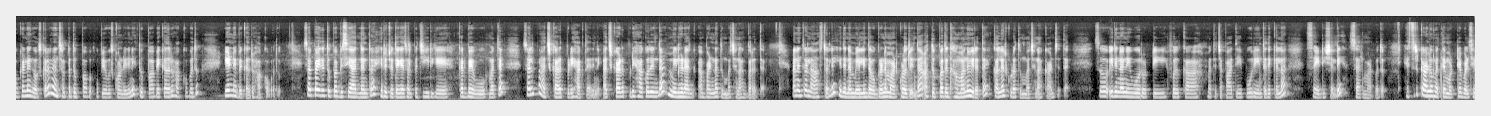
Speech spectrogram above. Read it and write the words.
ಒಗ್ಗರಣೆಗೋಸ್ಕರ ನಾನು ಸ್ವಲ್ಪ ತುಪ್ಪ ಉಪಯೋಗಿಸ್ಕೊಂಡಿದ್ದೀನಿ. ತುಪ್ಪ ಬೇಕಾದರೂ ಹಾಕ್ಕೋಬೋದು. ಎಣ್ಣೆ ಬೇಕಾದರೂ ಹಾಕ್ಕೋಬೋದು. ಸ್ವಲ್ಪ ಇದು ತುಪ್ಪ ಬಿಸಿ ಆದ ನಂತರ ಇದ್ರ ಜೊತೆಗೆ ಸ್ವಲ್ಪ ಜೀರಿಗೆ, ಕರಿಬೇವು ಮತ್ತು ಸ್ವಲ್ಪ ಅಚ್ಕಾರದ ಪುಡಿ ಹಾಕ್ತಾಯಿದ್ದೀನಿ ಅಚ್ಕಾರದ ಪುಡಿ ಹಾಕೋದ್ರಿಂದ ಮೇಲ್ಗಡೆ ಬಣ್ಣ ತುಂಬ ಚೆನ್ನಾಗಿ ಬರುತ್ತೆ. ಆನಂತರ ಲಾಸ್ಟಲ್ಲಿ ಇದನ್ನು ಮೇಲಿಂದ ಒಗ್ಗರಣೆ ಮಾಡ್ಕೊಳ್ಳೋದ್ರಿಂದ ಆ ತುಪ್ಪದ ಘಮನೂ ಇರುತ್ತೆ ಕಲರ್ ಕೂಡ ತುಂಬ ಚೆನ್ನಾಗಿ ಕಾಣಿಸುತ್ತೆ. ಸೊ ಇದನ್ನು ನೀವು ರೊಟ್ಟಿ, ಫುಲ್ಕ ಮತ್ತು ಚಪಾತಿ, ಪೂರಿ ಇಂಥದಕ್ಕೆಲ್ಲ ಸೈಡ್ ಡಿಶಲ್ಲಿ ಸರ್ವ್ ಮಾಡ್ಬೋದು. ಹೆಸರು ಕಾಳು ಮತ್ತು ಮೊಟ್ಟೆ ಬಳಸಿ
